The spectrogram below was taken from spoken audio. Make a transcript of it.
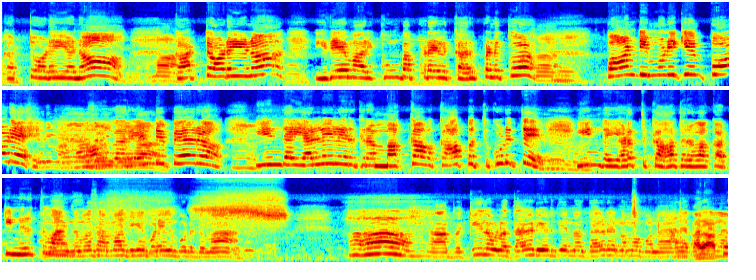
கட்டொடையணும். கட்டொடையணும். இதே மாதிரி கும்பப்படையில் கருப்பனுக்கும் பாண்டி முனிக்கும் போடு. அவங்க ரெண்டு பேரும் இந்த எல்லையில இருக்கிற மக்காவை காப்பத்து கொடுத்து இந்த இடத்துக்கு ஆதரவா கட்டி நிறுத்துவாங்க. அப்ப கீழே உள்ள தகடு எடுத்து என்ன தகடு என்னம்மா பண்ண அது அப்ப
